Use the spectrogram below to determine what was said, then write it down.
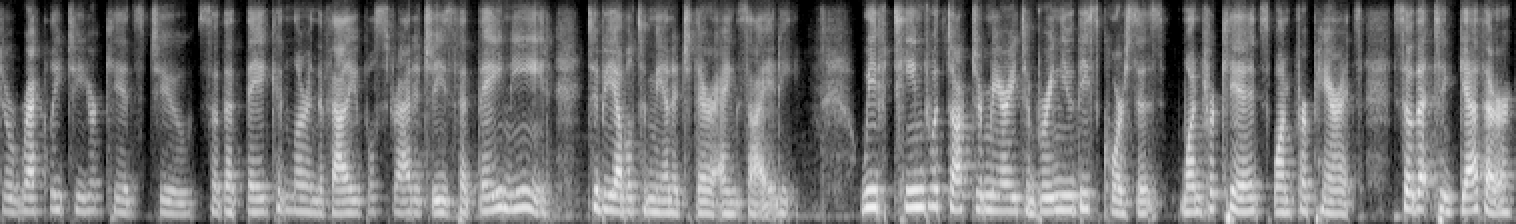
directly to your kids too, so that they can learn the valuable strategies that they need to be able to manage their anxiety. We've teamed with Dr. Mary to bring you these courses, one for kids, one for parents, so that together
